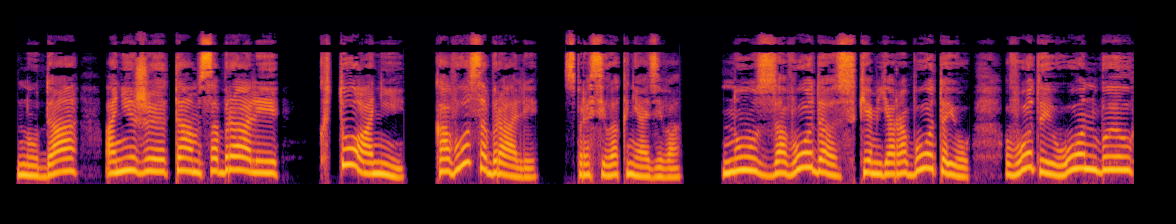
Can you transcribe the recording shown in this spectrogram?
«Ну да, они же там собрали...» «Кто они? Кого собрали?» — спросила Князева. «Ну, с завода, с кем я работаю. Вот и он был...»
